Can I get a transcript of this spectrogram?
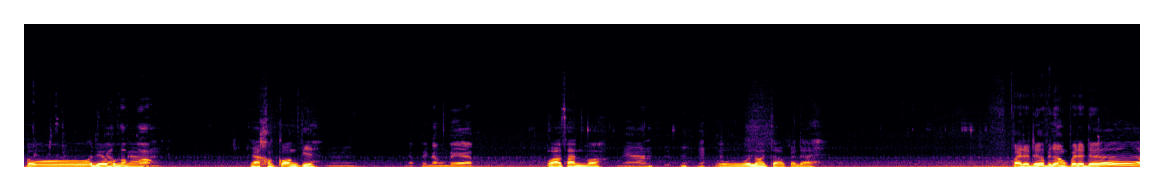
โอ้เดี๋ยวเบิ่งหน้าอยากเข้ากล้องอยากเข้ากล้องติอืมอยากเป็นนางแบบว่าซั่นบ่งานโอ้นอกจากกันได้ ไปเด้อเด้อพี่น้องไปเด้อเด้อ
